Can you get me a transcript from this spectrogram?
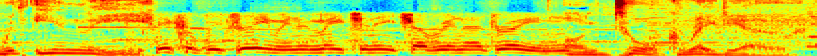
with Iain Lee We could be dreaming and meeting each other in our dreams. on Talk Radio.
